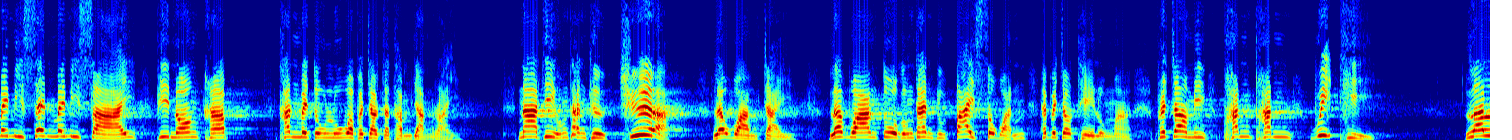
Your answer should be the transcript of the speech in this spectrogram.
ไม่มีเส้นไม่มีสายพี่น้องครับ ท่านไม่ต้องรู้ว่าพระเจ้าจะทำอย่างไร หน้าที่ของท่านคือเชื่อและวางใจ และวางตัวของท่านอยู่ใต้สวรรค์ให้พระเจ้าเทลงมา พระเจ้ามีพันพันวิธีล้าน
